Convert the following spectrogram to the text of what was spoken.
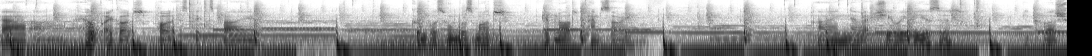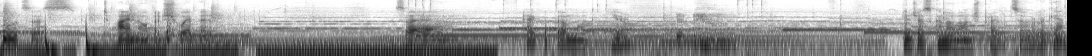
Uh, I hope I got all aspects by Krumpus Wumpus mod. If not, I'm sorry. I never actually really use it because Schmutz is, to my knowledge, way better. So uh, I got the mod here. and just gonna launch private server again.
